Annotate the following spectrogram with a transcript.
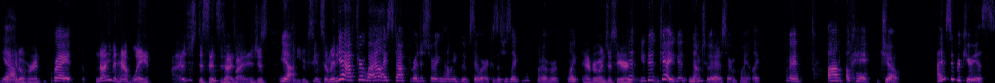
Yeah. Get over it. Right. Not even halfway. I was just desensitized by it. It's just Yeah. you've seen so many. Yeah, after a while I stopped registering how many boobs there were because it's just like "Mm, whatever. Like Everyone's just you here. get you get yeah you get numb to it at a certain point like okay um okay joe i'm super curious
